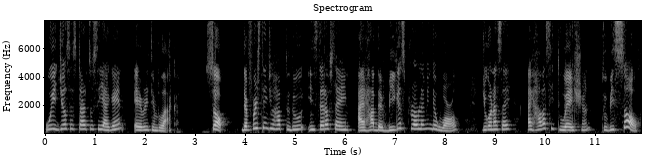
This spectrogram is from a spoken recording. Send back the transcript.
We just start to see again everything black. So the first thing you have to do instead of saying i have the biggest problem in the world you're gonna say i have a situation to be solved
